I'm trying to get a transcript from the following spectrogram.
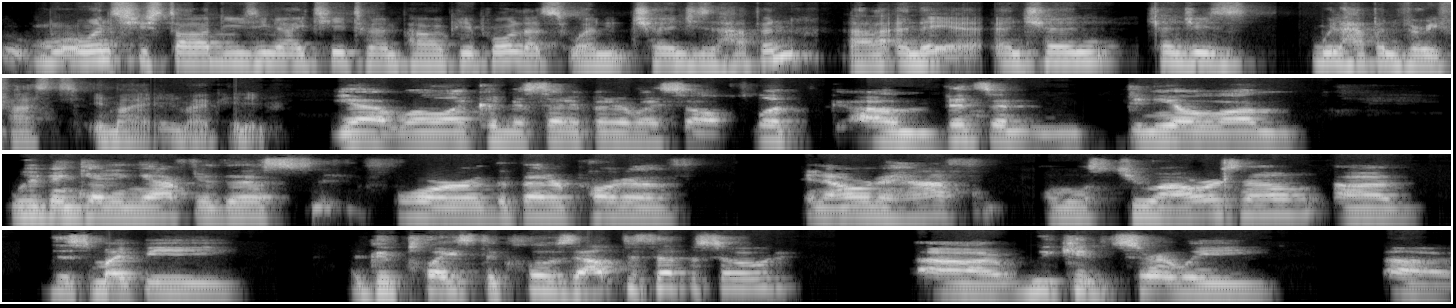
once you start using IT to empower people, that's when changes happen. Uh, and they, and change, changes will happen very fast, in my, in my opinion. Yeah, well, I couldn't have said it better myself. Look, um, Vincent, Danielle, um, we've been getting after this for the better part of an hour and a half, almost two hours now. Uh, this might be a good place to close out this episode. Uh, we could certainly uh,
